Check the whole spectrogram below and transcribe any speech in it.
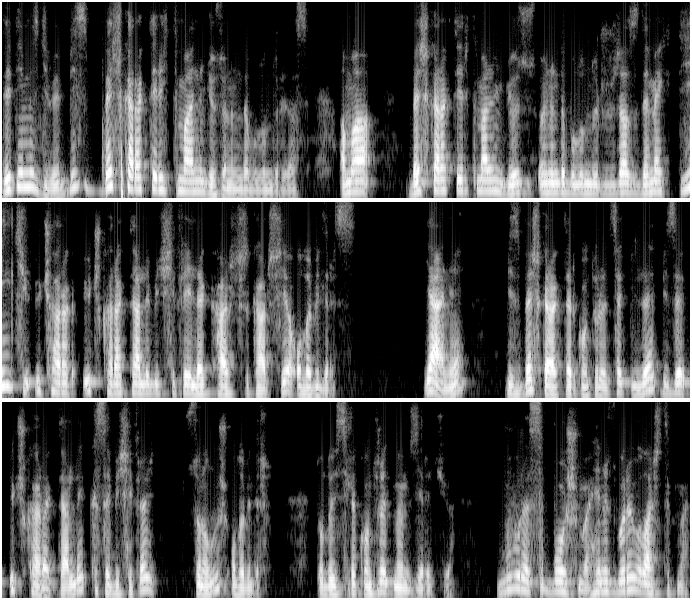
Dediğimiz gibi biz 5 karakter ihtimalini göz önünde bulunduracağız. Ama 5 karakter ihtimalini göz önünde bulunduracağız demek değil ki 3 3 karakterli bir şifreyle karşı karşıya olabiliriz. Yani biz 5 karakteri kontrol etsek bile bize 3 karakterli kısa bir şifre sunulmuş olabilir. Dolayısıyla kontrol etmemiz gerekiyor. Burası boş mu? Henüz buraya ulaştık mı?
